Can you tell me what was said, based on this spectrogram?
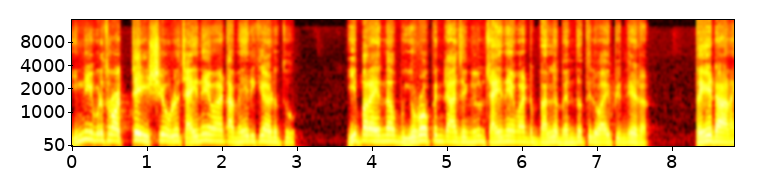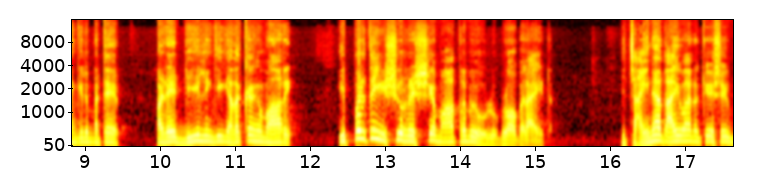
ഇനി ഇവിടുത്തെ ഒറ്റ ഇഷ്യൂ ഉള്ളൂ ചൈനയുമായിട്ട് അമേരിക്ക എടുത്തു ഈ പറയുന്ന യൂറോപ്യൻ രാജ്യങ്ങളും ചൈനയുമായിട്ട് നല്ല ബന്ധത്തിലുമായി പിന്നീട് ട്രേഡ് ആണെങ്കിലും മറ്റേ പഴയ ഡീലിങ്കിങ് അതൊക്കെ അങ്ങ് മാറി. ഇപ്പോഴത്തെ ഇഷ്യൂ റഷ്യ മാത്രമേ ഉള്ളൂ ഗ്ലോബലായിട്ട് ഈ ചൈന തായ്വാനൊക്കെ ഇഷ്യൂ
